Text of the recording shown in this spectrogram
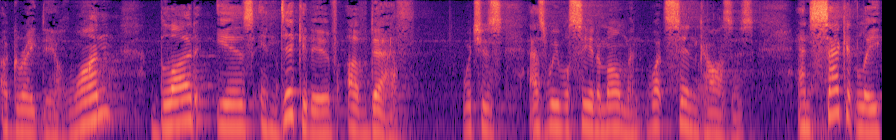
a great deal. One, blood is indicative of death, which is, as we will see in a moment, what sin causes. And secondly,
